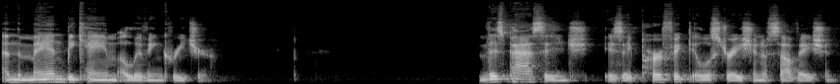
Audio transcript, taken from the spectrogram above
and the man became a living creature. This passage is a perfect illustration of salvation.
